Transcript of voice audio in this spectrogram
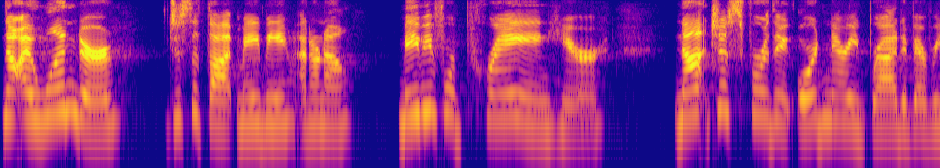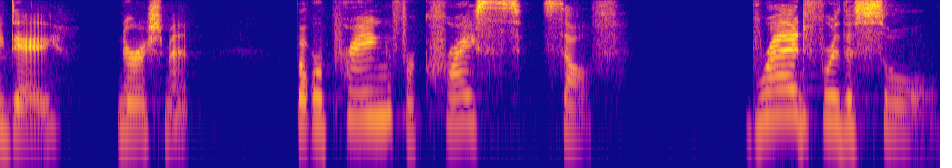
Now, I wonder, just a thought, maybe, I don't know, maybe if we're praying here, not just for the ordinary bread of everyday nourishment, but we're praying for Christ's self, bread for the soul,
